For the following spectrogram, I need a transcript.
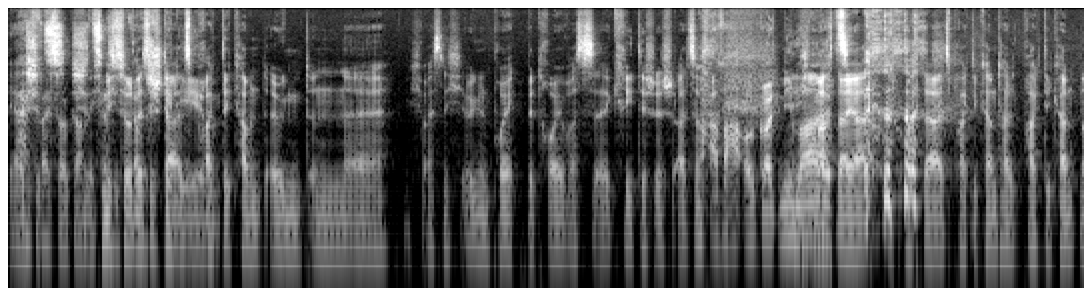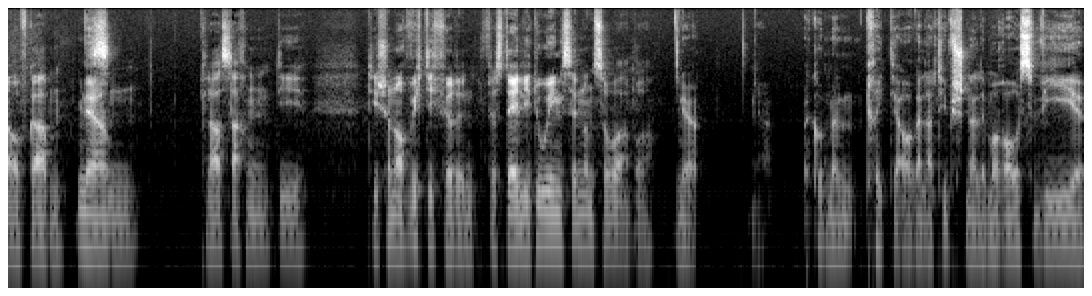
Ja, ich ist weiß auch gar ist nicht, jetzt nicht also so, ich dass glaub, ich da ich als Praktikant irgendein, äh, ich weiß nicht, irgendein Projekt betreue, was äh, kritisch ist. Also Aber, oh Gott, ich mache niemals. da ja ich mach da als Praktikant halt Praktikantenaufgaben. Ja. Das sind klar Sachen, die, die schon auch wichtig für den, fürs Daily Doing sind und so, aber Ja. Ja. Gut, man kriegt ja auch relativ schnell immer raus, wie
